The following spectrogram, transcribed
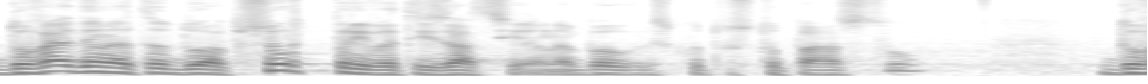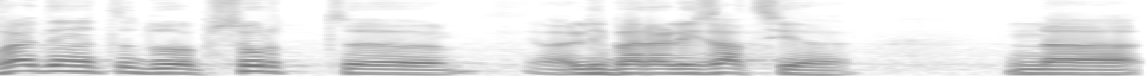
доведената до абсурд приватизация на българското стопанство, доведената до абсурд а, либерализация на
